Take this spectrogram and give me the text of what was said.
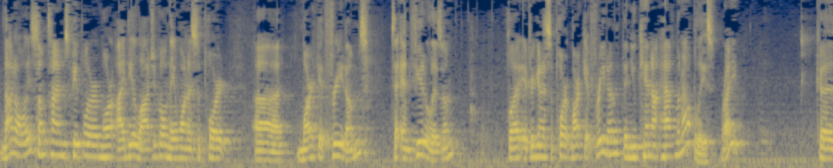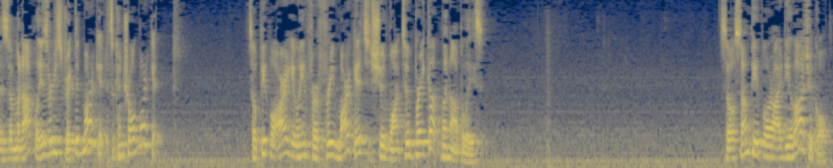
not always. Sometimes people are more ideological and they want to support uh, market freedoms to end feudalism. But if you're going to support market freedom, then you cannot have monopolies, right? Because a monopoly is a restricted market, it's a controlled market. So people arguing for free markets should want to break up monopolies. So some people are ideological.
